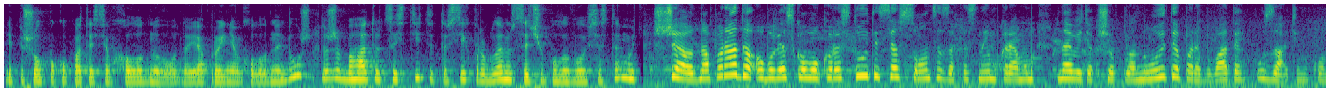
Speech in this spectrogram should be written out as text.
я пішов покупатися в холодну воду, я прийняв холодний душ. Дуже багато цистітів та всіх проблем з сечополовою системою. Ще одна порада: обов'язково користуйтеся сонцезахисним кремом, навіть якщо плануєте перебувати у затінку.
